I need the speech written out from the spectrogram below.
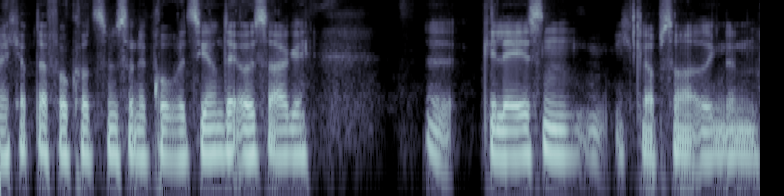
Ich habe da vor kurzem so eine provozierende Aussage äh, gelesen. Ich glaube, es war irgendein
